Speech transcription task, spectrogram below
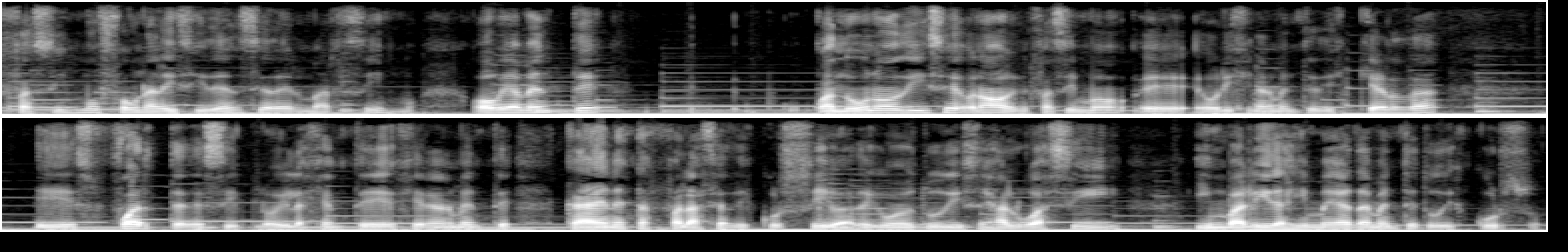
fascismo fue una disidencia del marxismo. Obviamente, cuando uno dice, oh, no, el fascismo eh, originalmente de izquierda, es fuerte decirlo y la gente generalmente cae en estas falacias discursivas, de que cuando tú dices algo así, invalidas inmediatamente tu discurso.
